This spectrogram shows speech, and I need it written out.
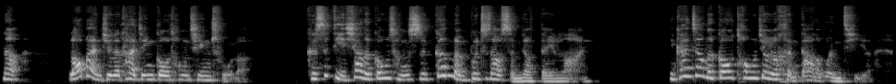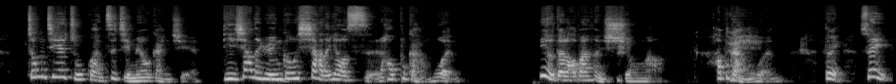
那老板觉得他已经沟通清楚了，可是底下的工程师根本不知道什么叫 deadline。你看这样的沟通就有很大的问题了。中间主管自己没有感觉，底下的员工吓得要死，然后不敢问，因为有的老板很凶啊，他不敢问。对，所以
